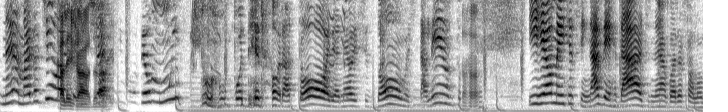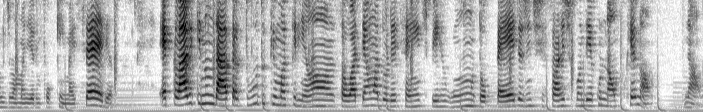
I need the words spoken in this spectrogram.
né, mais adiante. Calejado, já né? desenvolveu muito o poder da oratória, né? Esse dom, esse talento. Uhum. E realmente, assim, na verdade, né, agora falando de uma maneira um pouquinho mais séria, é claro que não dá para tudo que uma criança ou até um adolescente pergunta ou pede, a gente só responder com não porque não. Não,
